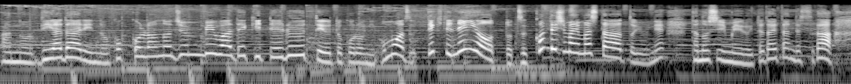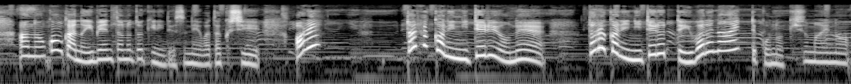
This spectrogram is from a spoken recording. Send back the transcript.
あの Dear Darling の心の準備はできてるっていうところに思わずできてねえよと突っ込んでしまいましたというね楽しいメールをいただいたんですがあの今回のイベントの時にですね私あれ？誰かに似てるよね。誰かに似てるって言われない？ってこのキスマイの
